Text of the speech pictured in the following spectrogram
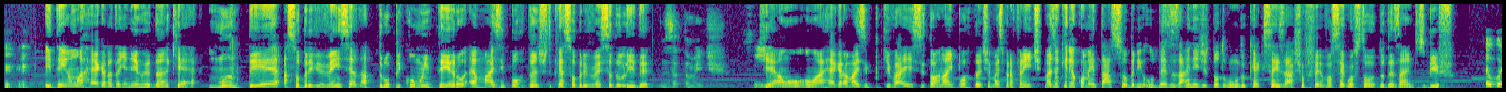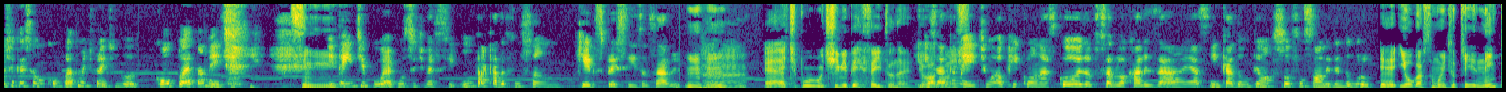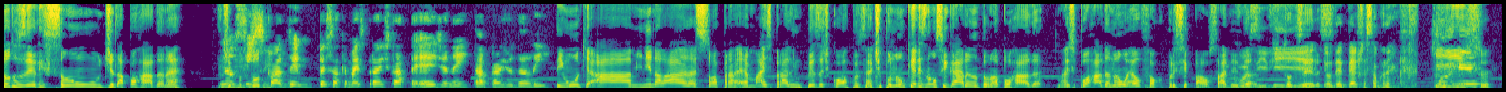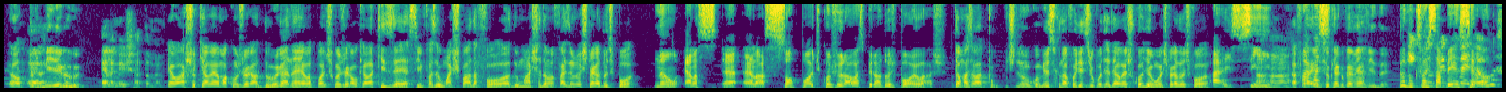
E tem uma regra da Rudan que é manter a sobrevivência da trupe como inteiro é mais importante do que a sobrevivência do líder. Exatamente. Sim. Que é um- uma regra mais que vai se tornar importante mais pra frente. Mas eu queria comentar sobre o design de todo mundo. O que é que vocês acham? Fê, você gostou do design dos bichos? Eu gostei que eles são completamente diferentes do outro. Completamente. Sim. E tem, tipo, é como se tivesse um pra cada função que eles precisam, sabe? Uhum. Uhum. É, é tipo o time perfeito, né? De ladrões. Exatamente. Um é o que clona as coisas, outro sabe localizar. É assim, cada um tem uma sua função ali dentro do grupo. É, e eu gosto muito que nem todos eles são de dar porrada, né? Não, tipo, sim, todo- claro, tem um pessoal que é mais pra estratégia, né? E tal, pra ajudar ali. Tem uma que a menina lá é só pra. é mais pra limpeza de corpos. É tipo, não que eles não se garantam na porrada. Mas porrada não é o foco principal, sabe? Da- de Inclusive, todos eles. eu detesto essa boneca. Que isso? Ó, primeiro, Ela é meio chata mesmo. eu acho que ela é uma conjuradora, né? Ela pode conjurar o que ela quiser, assim, fazer uma espada foda, um machadão, ela faz um aspirador de pó. Não, ela, é, ela só pode conjurar o aspirador de pô, eu acho. Então, mas ela, no começo, quando ela foi decidir o poder dela, ela escolheu um aspirador de pó. Ah, isso sim. Aham. Ela falou, é Mas- isso eu quero pra minha vida. Pelo que você vai saber se melhor, ela.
